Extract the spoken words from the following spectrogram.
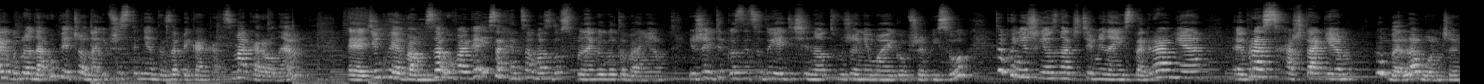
Tak wygląda upieczona i przystygnięta zapiekanka z makaronem. E, dziękuję Wam za uwagę i zachęcam Was do wspólnego gotowania. Jeżeli tylko zdecydujecie się na odtworzenie mojego przepisu, to koniecznie oznaczcie mnie na Instagramie e, wraz z hashtagiem Lubella Łączy.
